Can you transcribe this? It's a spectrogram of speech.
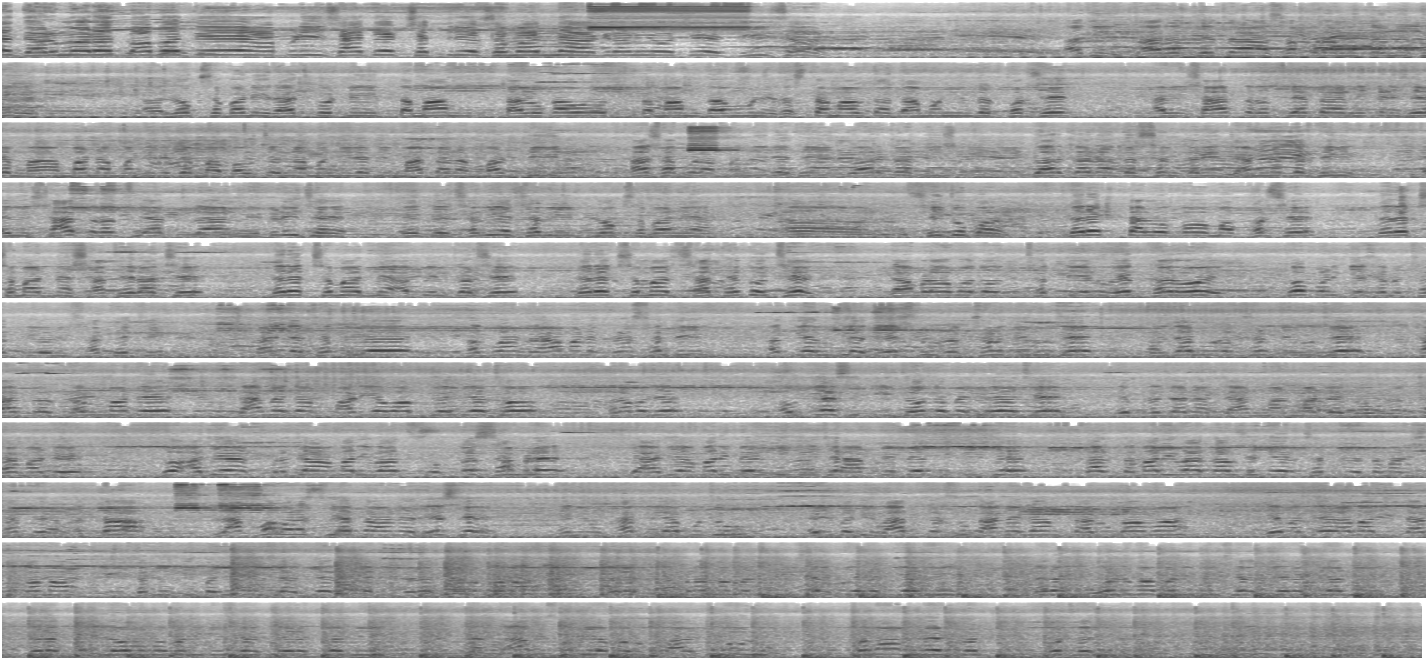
ધર્મરથ બાબતે આપણી સાથે ક્ષત્રિય સમાજના અગ્રણીઓ છે. જી, સર. હાજી, આ રથયાત્રા સપરા મુકામેથી લોકસભાની રાજકોટની તમામ તાલુકાઓ, તમામ ગામોની રસ્તામાં આવતા ગામોની અંદર ફરશે. આવી સાત રથયાત્રા નીકળી છે. મા અંબાના મંદિરેથી મા બહુચરના મંદિરેથી, માતાના મઠથી, આશાપુરા મંદિરેથી, દ્વારકાધીશ, દ્વારકાના દર્શન કરી જામનગરથી એવી સાત રથયાત્રા નીકળી છે. એ જે છવીએ છવી લોકસભાની સીટ ઉપર દરેક તાલુકાઓમાં ફરશે. દરેક સમાજને સાથે રાખશે. દરેક સમાજને અપીલ કરશે. દરેક સમાજ સાથે તો છે જ. ગામડાઓમાં તો ક્ષત્રિયનું એક ઘર હોય, તો પણ કે છે અમે ક્ષત્રિયોની સાથે છીએ. કારણ કે ક્ષત્રિયોએ ભગવાન રામ અને કૃષ્ણથી અત્યાર સુધી દેશનું રક્ષણ કર્યું છે, પ્રજાનું રક્ષણ કર્યું છે. છાત્ર ધર્મ માટે ગામે ગામ પાડિયા બાપ જોઈ રહ્યા છો. બરાબર છે? ઐતિહાસિક યુદ્ધો તમે જોયા છે. એ પ્રજાના જાનમાન માટે ગૌ રક્ષા માટે. તો આજે પ્રજા અમારી વાત ચોક્કસ સાંભળે. કે આજે અમારી બેન દીકરી છે, આપની બેન દીકરી છે. કાલ તમારી વાત આવશે કે ક્ષત્રિયો તમારી સાથે હતા. લાખો વર્ષથી હતા અને રહેશે. એની હું ખાતરી આપું છું. એવી બધી વાત કરશું ગામે ગામ તાલુકામાં. જેમ અત્યારે અમારી તાલુકામાં સમિતિ બની ગઈ છે, અગિયાર તાલુકામાં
